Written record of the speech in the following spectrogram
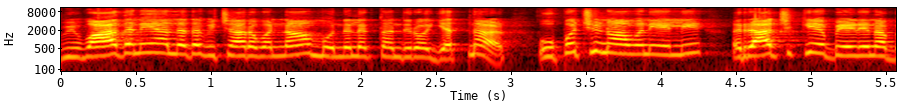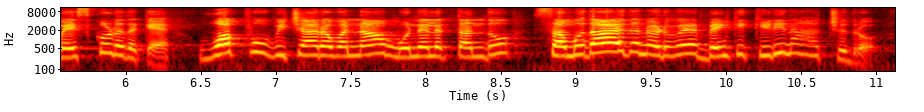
ವಿವಾದನೇ ಅಲ್ಲದ ವಿಚಾರವನ್ನ ಮುನ್ನೆಲೆಗೆ ತಂದಿರೋ ಯತ್ನಾಳ್ ಉಪಚುನಾವಣೆಯಲ್ಲಿ ರಾಜಕೀಯ ಬೇಡಿನ ಬೇಯಿಸ್ಕೊಳ್ಳೋದಕ್ಕೆ ಒಪ್ಪು ವಿಚಾರವನ್ನ ಮುನ್ನೆಲೆಗೆ ತಂದು ಸಮುದಾಯದ ನಡುವೆ ಬೆಂಕಿ ಕಿಡಿನ ಹಚ್ಚಿದ್ರು.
